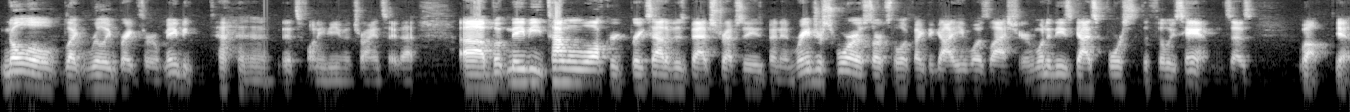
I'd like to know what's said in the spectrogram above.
Nola will like really break through. Maybe it's funny to even try and say that. Uh, but maybe Taijuan Walker breaks out of his bad stretch that he's been in. Ranger Suarez starts to look like the guy he was last year. And one of these guys forces the Phillies' hand and says, well, yeah,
